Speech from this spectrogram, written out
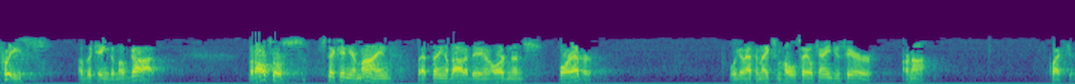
priests of the kingdom of God. But also stick in your mind that thing about it being an ordinance forever. We're going to have to make some wholesale changes here or, not? Question.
